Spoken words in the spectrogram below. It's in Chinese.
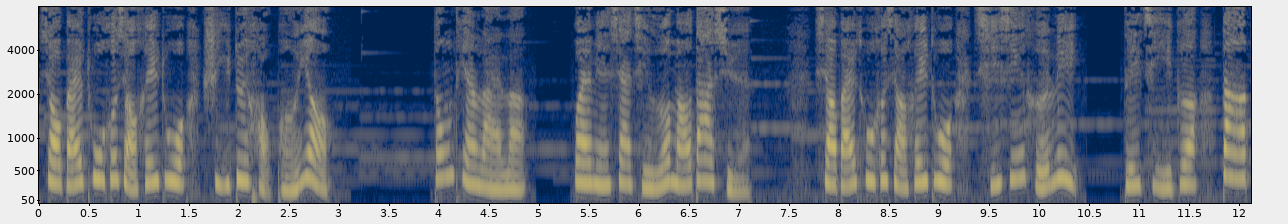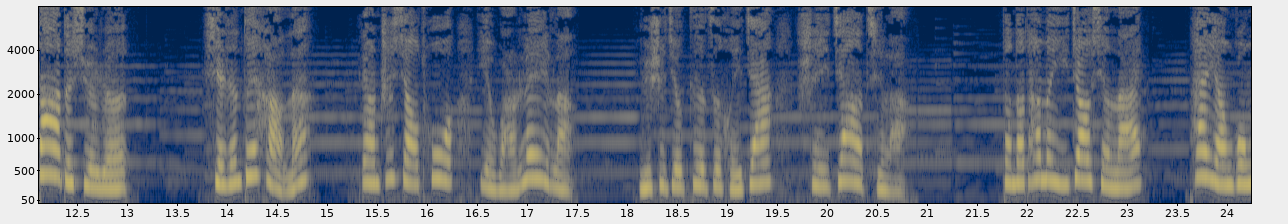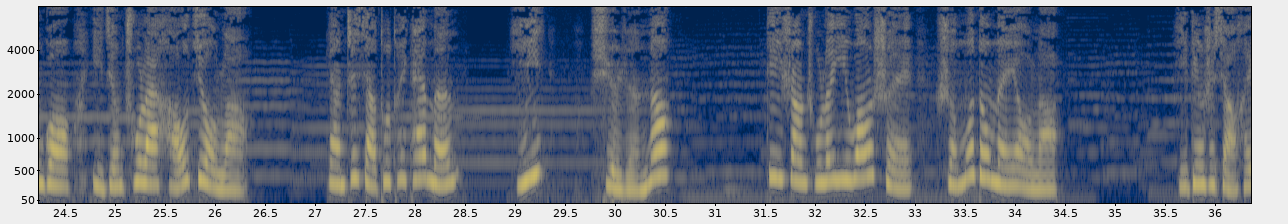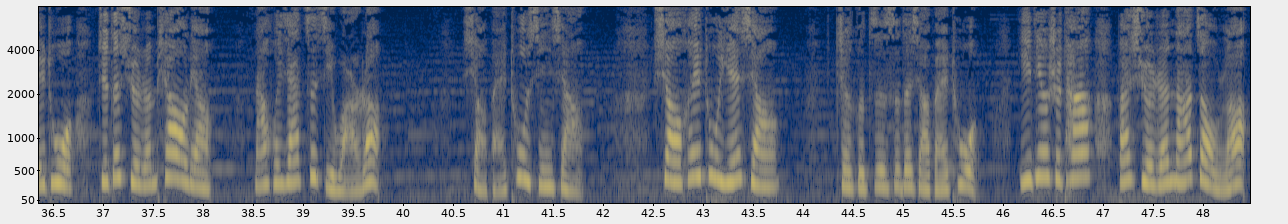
小白兔和小黑兔是一对好朋友。冬天来了，外面下起鹅毛大雪，小白兔和小黑兔齐心合力堆起一个大大的雪人。雪人堆好了，两只小兔也玩累了，于是就各自回家睡觉去了。等到他们一觉醒来，太阳公公已经出来好久了。两只小兔推开门，咦？雪人呢？地上除了一汪水，什么都没有了。一定是小黑兔觉得雪人漂亮，拿回家自己玩了。小白兔心想，小黑兔也想，这个自私的小白兔，一定是他把雪人拿走了。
